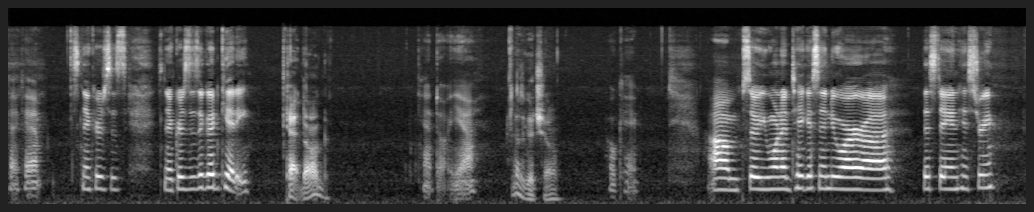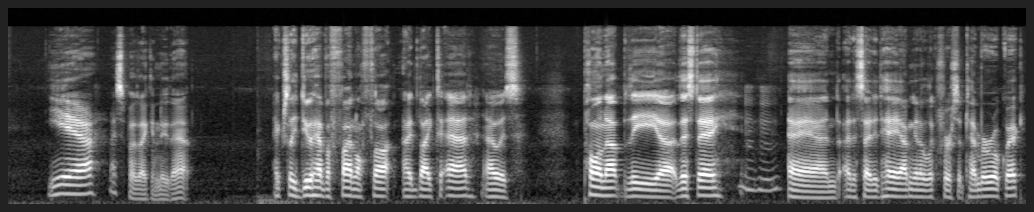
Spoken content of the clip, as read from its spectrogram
Cat cat. Snickers is Snickers is a good kitty. Cat dog. Cat dog. Yeah. That was a good show. Okay. Um. So you want to take us into our uh, this day in history? Yeah, I suppose I can do that. Actually, do have a final thought I'd like to add. I was pulling up the uh, this day, and I decided, hey, I'm gonna look for September real quick.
